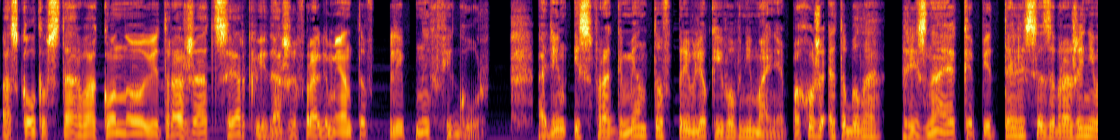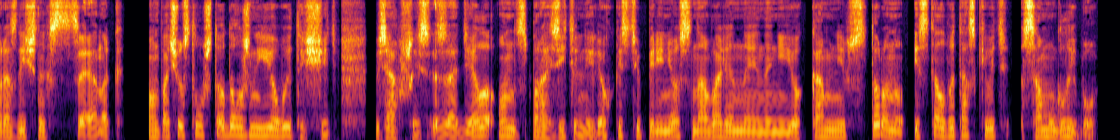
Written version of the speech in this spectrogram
осколков старого оконного витража церкви и даже фрагментов лепных фигур. Один из фрагментов привлек его внимание. Похоже, это была резная капитель с изображением различных сценок. Он почувствовал, что должен ее вытащить. Взявшись за дело, он с поразительной легкостью перенес наваленные на нее камни в сторону и стал вытаскивать саму глыбу.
